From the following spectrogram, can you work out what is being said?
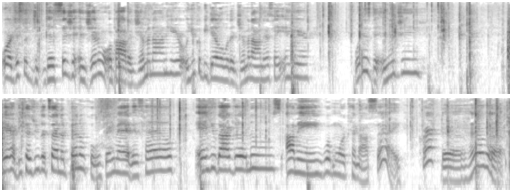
or just a decision in general about a Gemini here. Or you could be dealing with a Gemini that's hating here. What is the energy? Yeah, because you the Ten of Pentacles. They mad as hell. And you got good news. I mean, what more can I say? Crack the hell up.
